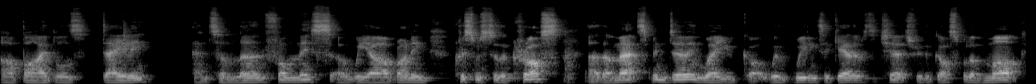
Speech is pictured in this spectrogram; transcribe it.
our Bibles daily and to learn from this. Uh, we are running Christmas to the Cross uh, that Matt's been doing, where you got we're reading together as a church through the Gospel of Mark.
